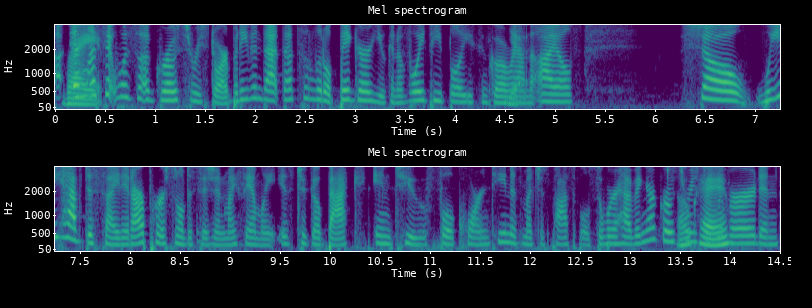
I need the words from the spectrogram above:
Uh, Right. unless it was a grocery store. But even that, that's a little bigger. You can avoid people. You can go around Yes. the aisles. So we have decided our personal decision, my family, is to go back into full quarantine as much as possible. So we're having our groceries Okay. delivered and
